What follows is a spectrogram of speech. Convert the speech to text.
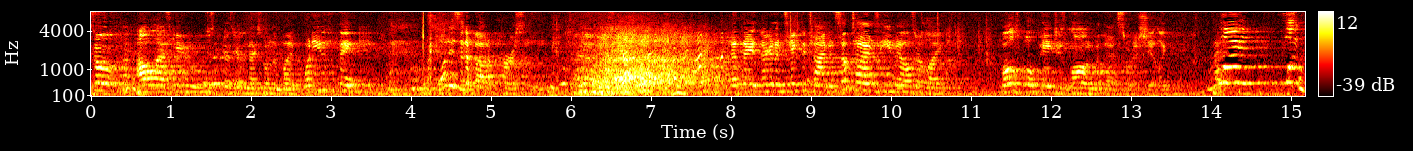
So I'll ask you, just because you're the next one to mic, what do you think? What is it about a person that they, they're going to take the time? And sometimes emails are like multiple pages long with that sort of shit. Like, why? What?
